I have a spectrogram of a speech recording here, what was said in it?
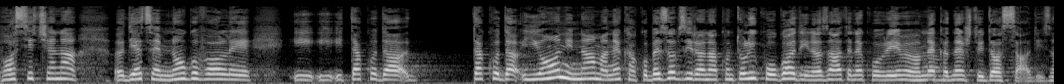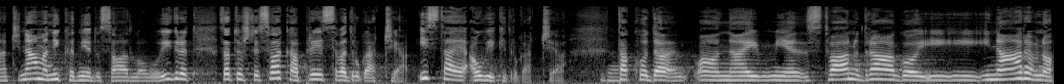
posjećena, djeca je mnogo vole i, i, i tako da Tako da i oni nama nekako, bez obzira nakon toliko godina, znate, neko vrijeme vam nekad nešto i dosadi. Znači, nama nikad nije dosadilo ovo igrat, zato što je svaka predstava drugačija. Ista je, a uvijek je drugačija. Da. Tako da, onaj, mi je stvarno drago i, i, i naravno,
